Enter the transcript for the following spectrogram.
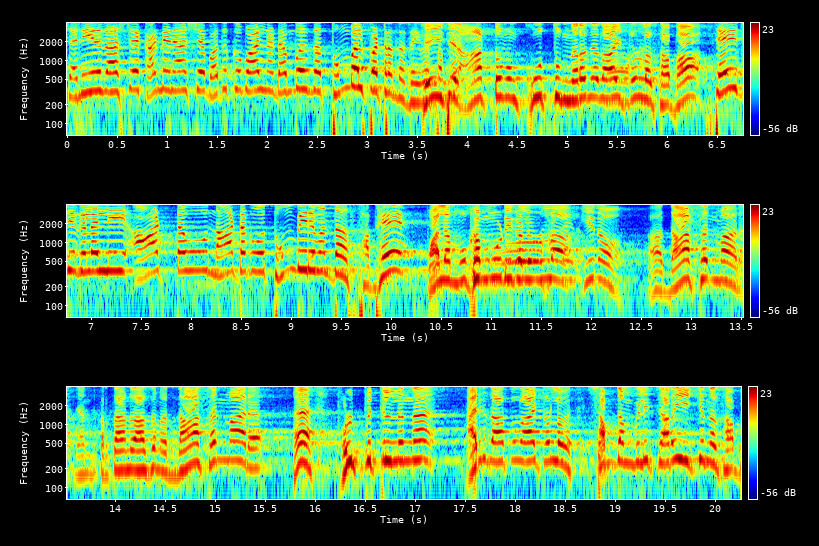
ಶರೀರದಾಶೆ ಕಣ್ಣಿನಾಶೆ ಬದುಕು ಬಾಳಿನ ಡಂಬದಿಂದ ತುಂಬಲ್ಪಟ್ಟಂತ ದೈವ ಸಭೆ. സ്റ്റേജിൽ ആട്ടവും കൂത്തും നിറഞ്ഞതായിട്ടുള്ള സഭ ಸ್ಟೇಜ್ಗಳಲ್ಲಿ ಆಟವು ನಾಟಕವು ತುಂಬಿರುವಂತ ಸಭೆ പല മുഖംമൂടികളുള്ള ഇനോ ദാസന്മാർ ഞാൻ കർത്താവിന്റെ ദാസന്മാർ ദാസന്മാര് പുൾപ്പിറ്റിൽ നിന്ന് അരുതാത്തതായിട്ടുള്ള ശബ്ദം വിളിച്ചറിയിക്കുന്ന സഭ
